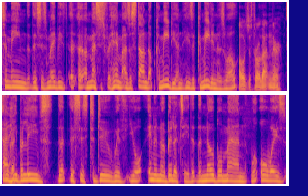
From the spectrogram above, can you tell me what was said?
to mean that this is maybe a, a message for him as a stand-up comedian. He's a comedian as well. I'll just throw that in there. And okay. he believes that this is to do with your inner nobility, that the noble man will always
